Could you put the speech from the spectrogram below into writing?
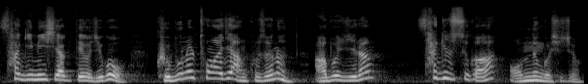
사귐이 시작되어지고 그분을 통하지 않고서는 아버지랑 사귈 수가 없는 것이죠.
